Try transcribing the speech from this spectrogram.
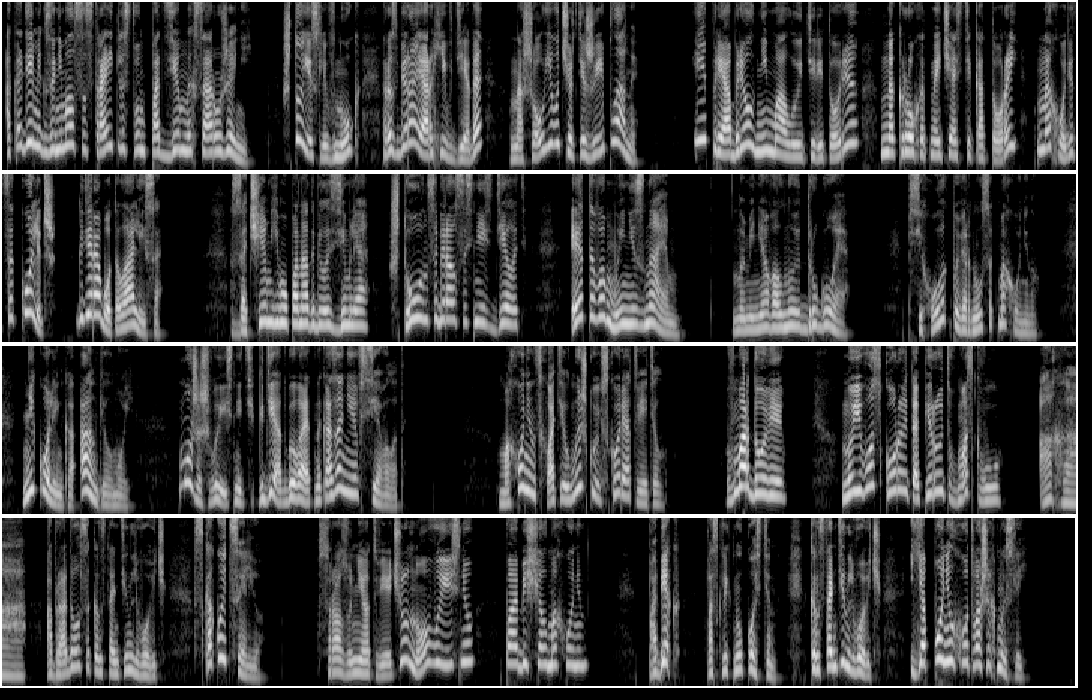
Академик занимался строительством подземных сооружений. Что если внук, разбирая архив деда, нашел его чертежи и планы – и приобрел немалую территорию, на крохотной части которой находится колледж, где работала Алиса. Зачем ему понадобилась земля? Что он собирался с ней сделать? Этого мы не знаем. Но меня волнует другое. Психолог повернулся к Махонину. «Николенька, ангел мой, можешь выяснить, где отбывает наказание Всеволод?» Махонин схватил мышку и вскоре ответил. «В Мордовии но его скоро этапируют в Москву». «Ага», — обрадовался Константин Львович. «С какой целью?» «Сразу не отвечу, но выясню», — пообещал Махонин. «Побег!» — воскликнул Костин. «Константин Львович, я понял ход ваших мыслей.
